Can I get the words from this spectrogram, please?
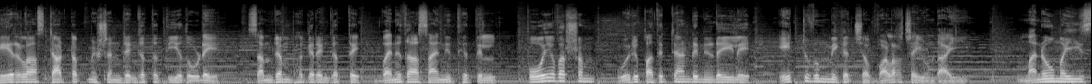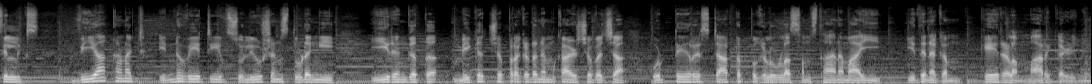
കേരള സ്റ്റാർട്ടപ്പ് മിഷൻ രംഗത്തെത്തിയതോടെ സംരംഭക രംഗത്തെ വനിതാ സാന്നിധ്യത്തിൽ പോയ വർഷം ഒരു പതിറ്റാണ്ടിനിടയിലെ ഏറ്റവും മികച്ച വളർച്ചയുണ്ടായി. Manomayi silks via connect innovative solutions തുടങ്ങി ഈ രംഗത്ത് മികച്ച പ്രകടനം കാഴ്ചവെച്ച ഒട്ടേറെ സ്റ്റാർട്ടപ്പുകളുള്ള സംസ്ഥാനമായി ഇതിനകം കേരളം മാറിക്കഴിഞ്ഞു.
